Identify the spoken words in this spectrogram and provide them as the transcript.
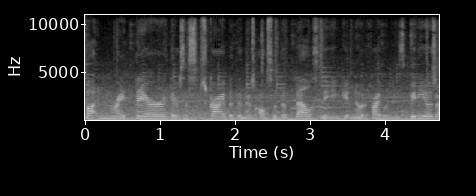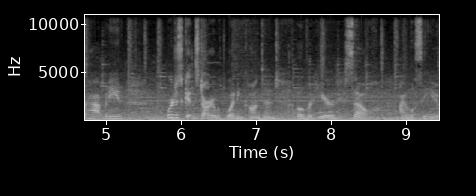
button right there. There's a subscribe, but then there's also the bell so that you get notified when these videos are happening. We're just getting started with wedding content over here, so I will see you.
